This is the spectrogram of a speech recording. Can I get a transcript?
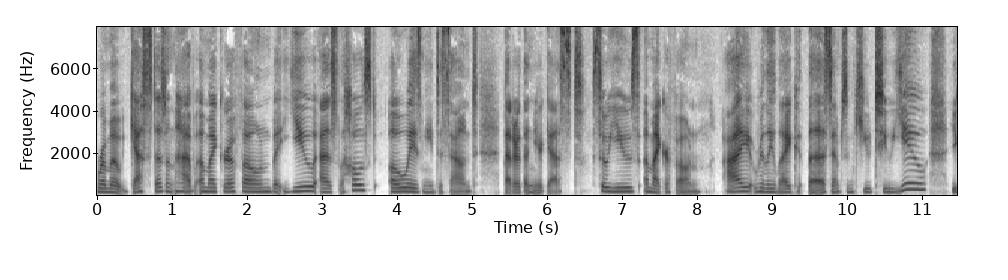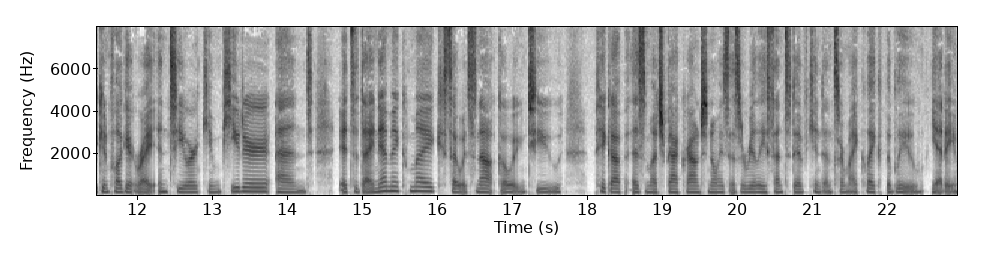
remote guest doesn't have a microphone, but you, as the host, always need to sound better than your guest. So use a microphone. I really like the Samson Q2U. You can plug it right into your computer and it's a dynamic mic, so it's not going to pick up as much background noise as a really sensitive condenser mic like the Blue Yeti.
